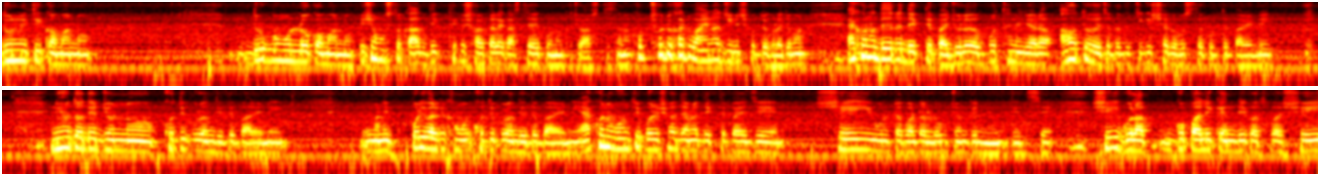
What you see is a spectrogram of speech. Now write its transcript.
দুর্নীতি কমানো দ্রব্যমূল্য কমানো এই সমস্ত কাজ দিক থেকে সরকারের কাছ থেকে কোনো কিছু আসতেছে না। খুব ছোটোখাটো আয়নার জিনিসপত্রগুলো, যেমন এখনও দেখতে পাই, জুলাই অভ্যুত্থানে যারা আহত হয়েছে তাদের চিকিৎসার ব্যবস্থা করতে পারেনি, নিহতদের জন্য ক্ষতিপূরণ দিতে পারেনি মানে পরিবারকে ক্ষতিপূরণ দিতে পারেনি। এখনও মন্ত্রী পরিষদে আমরা দেখতে পাই যে সেই উল্টাপাল্টা লোকজনকে নিয়োগ দিচ্ছে, সেই গোলাপ, গোপালী কেন্দ্রিক অথবা সেই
